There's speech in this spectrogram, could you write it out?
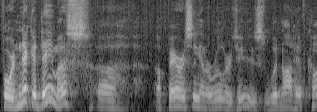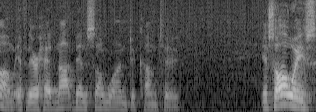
For Nicodemus, uh, a Pharisee and a ruler of Jews would not have come if there had not been someone to come to. It's always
